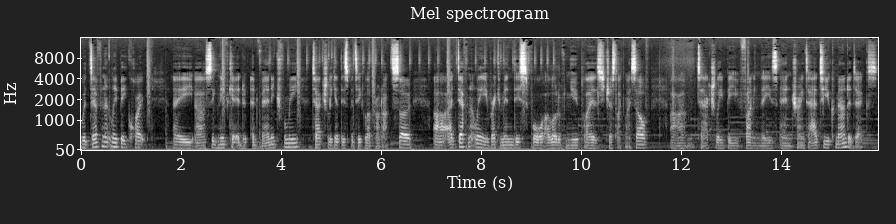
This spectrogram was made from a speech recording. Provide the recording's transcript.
would definitely be quite a uh, significant ad advantage for me to actually get this particular product. So uh, I definitely recommend this for a lot of new players just like myself um, to actually be finding these and trying to add to your commander decks.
